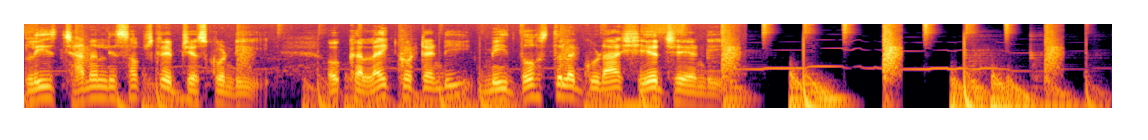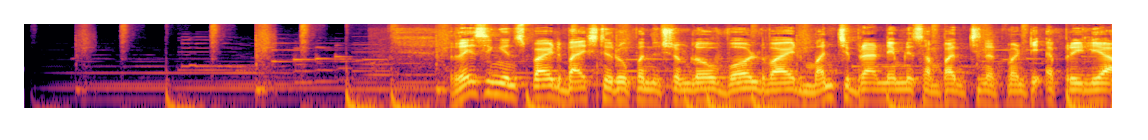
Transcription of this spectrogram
ప్లీజ్ ఛానల్ని సబ్స్క్రైబ్ చేసుకోండి. ఒక్క లైక్ కొట్టండి మీ దోస్తులకు కూడా షేర్ చేయండి. రేసింగ్ ఇన్స్పైర్డ్ బైక్స్ని రూపొందించడంలో వరల్డ్ వైడ్ మంచి బ్రాండ్ నేమ్ని సంపాదించినటువంటి అప్రిలియా.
